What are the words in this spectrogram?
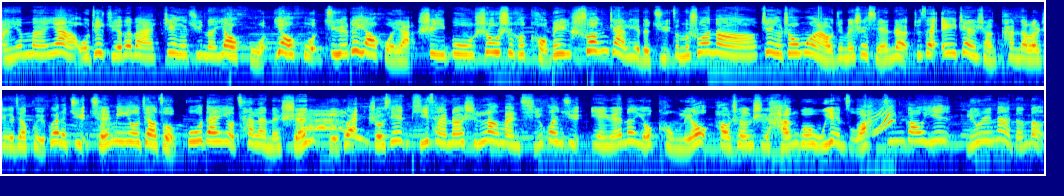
哎呀妈呀，我就觉得吧，这个剧呢要火，要火，绝对要火呀！是一部收视和口碑双炸裂的剧。怎么说呢？这个周末啊，我就没事闲着，就在 A 站上看到了这个叫《鬼怪》的剧，全名又叫做《孤单又灿烂的神鬼怪》。首先题材呢是浪漫奇幻剧，演员呢有孔刘，号称是韩国吴彦祖啊，金高音、刘仁娜等等。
